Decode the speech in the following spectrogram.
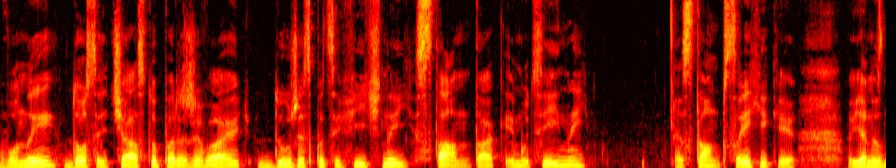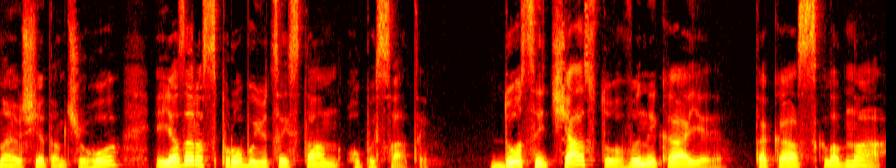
вони досить часто переживають дуже специфічний стан, так, емоційний стан психіки, я не знаю ще там чого. І я зараз спробую цей стан описати. Досить часто виникає така складна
